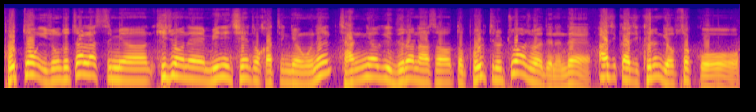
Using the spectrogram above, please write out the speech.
보통 이 정도 잘랐으면 기존의 미니 체인톱 같은 경우는 장력이 늘어나 서 또 볼트를 쪼아줘야 되는데 아직까지 그런 게 없었고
